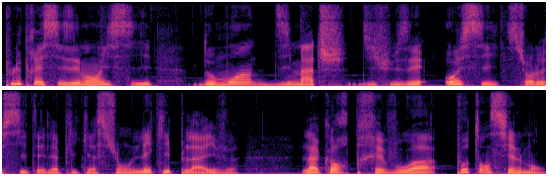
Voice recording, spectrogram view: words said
plus précisément ici d'au moins 10 matchs diffusés aussi sur le site et l'application L'équipe Live, l'accord prévoit potentiellement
